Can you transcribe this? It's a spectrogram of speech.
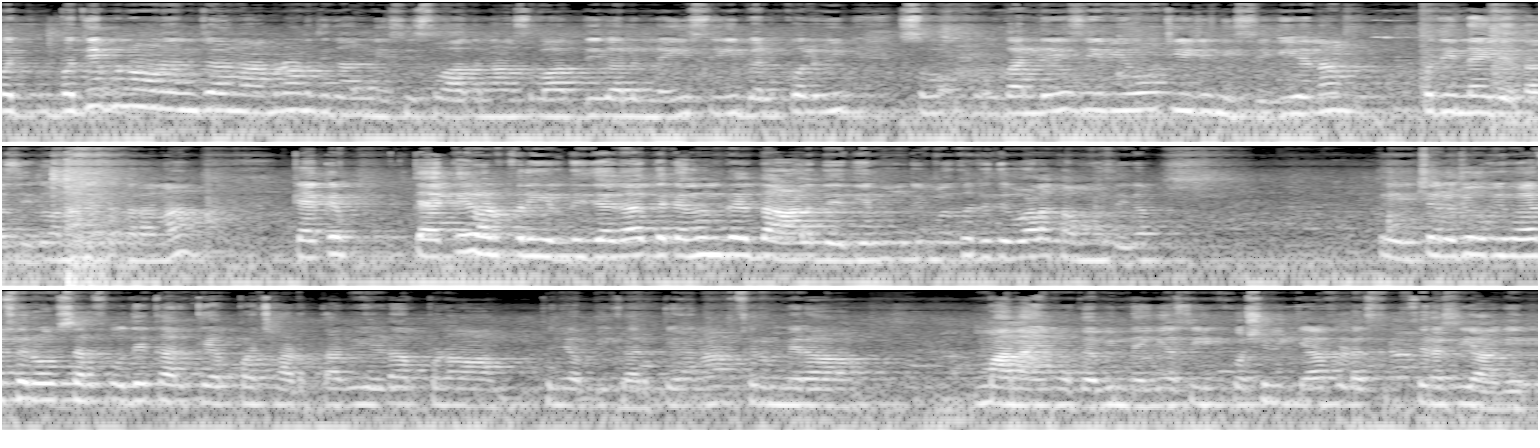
ਵ- ਵਧੀਆ ਬਣਾਉਣ ਜਾਂ ਨਾ ਬਣਾਉਣ ਦੀ ਗੱਲ ਨਹੀਂ ਸੀ, ਸਵਾਦ ਨਾ ਸਵਾਦ ਦੀ ਗੱਲ ਨਹੀਂ ਸੀ, ਬਿਲਕੁਲ ਵੀ ਸਵਾ- ਗੱਲ ਇਹ ਸੀ ਵੀ ਉਹ ਚੀਜ਼ ਨਹੀਂ ਸੀਗੀ, ਹੈ ਨਾ? ਪੁਦੀਨਾ ਹੀ ਦਿੱਤਾ ਸੀਗਾ ਉਹਨਾਂ ਨੇ ਇੱਕ ਤਰ੍ਹਾਂ ਨਾ ਕਹਿ ਕੇ ਕਹਿ ਕੇ ਹੁਣ ਪਨੀਰ ਦੀ ਜਗ੍ਹਾ ਤੇ ਕਹਿੰਦੇ ਹੁੰਦੇ ਦਾਲ ਦੇ ਦਈਏ, ਮੂੰਗੀ ਮਸਰੀ ਦੇ ਵਾਲਾ ਕੰਮ ਸੀਗਾ। ਤੇ ਚਲੋ ਜੋ ਵੀ ਹੋਇਆ, ਫਿਰ ਉਹ ਸਿਰਫ ਉਹਦੇ ਕਰਕੇ ਆਪਾਂ ਛੱਡਤਾ ਵੀ ਜਿਹੜਾ ਆਪਣਾ ਪੰਜਾਬੀ ਕਰਕੇ ਹਨਾ ਫਿਰ ਮੇਰਾ ਮਨ ਆਈ ਹੋ ਗਿਆ ਵੀ ਨਹੀਂ, ਅਸੀਂ ਕੁਝ ਨਹੀਂ ਕਿਹਾ, ਫਿਰ ਅਸੀਂ ਫਿਰ ਅਸੀਂ ਆ ਗਏ।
